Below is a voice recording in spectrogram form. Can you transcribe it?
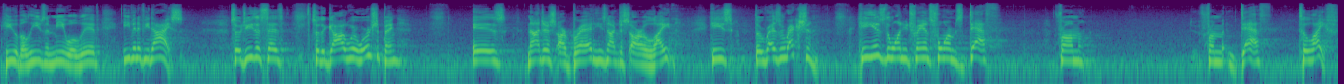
He who believes in me will live even if he dies. So Jesus says, so the God we're worshiping is not just our bread, he's not just our light, he's the resurrection. He is the one who transforms death from, from death to life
